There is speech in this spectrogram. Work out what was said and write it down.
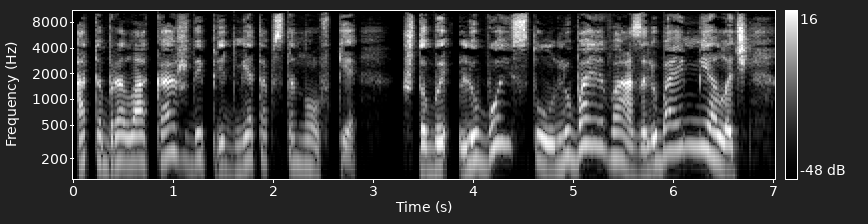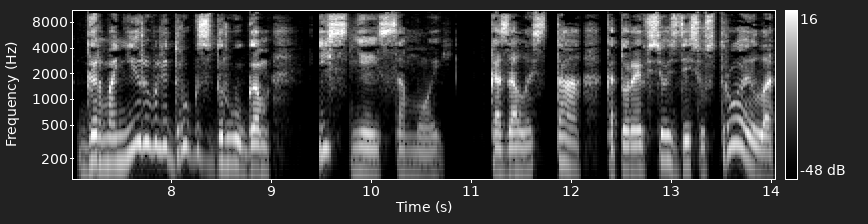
отобрала каждый предмет обстановки, чтобы любой стул, любая ваза, любая мелочь гармонировали друг с другом и с ней самой. Казалось, та, которая все здесь устроила,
